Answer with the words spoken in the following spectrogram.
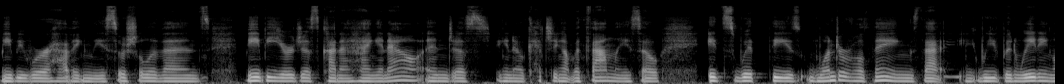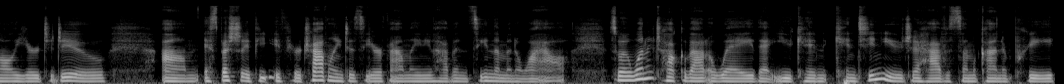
Maybe we're having these social events. Maybe you're just kind of hanging out and just, you know, catching up with family. So it's with these wonderful things that we've been waiting all year to do um, especially if you if you're traveling to see your family and you haven't seen them in a while. So I want to talk about a way that you can continue to have some kind of pre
